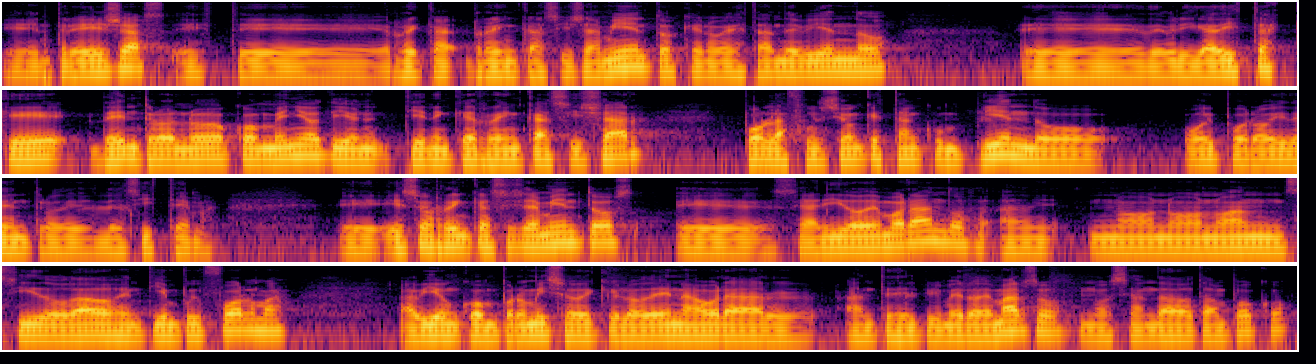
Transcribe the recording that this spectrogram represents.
entre ellas este, reencasillamientos que nos están debiendo eh, de brigadistas que dentro del nuevo convenio tienen, que reencasillar por la función que están cumpliendo hoy por hoy dentro del, sistema. esos reencasillamientos se han ido demorando, no han sido dados en tiempo y forma, había un compromiso de que lo den ahora antes del primero de marzo, no se han dado tampoco,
